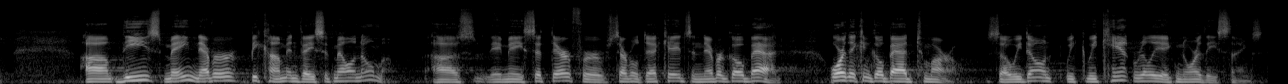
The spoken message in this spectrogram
Um, these may never become invasive melanoma. Uh, they may sit there for several decades and never go bad, or they can go bad tomorrow. So we, don't, we, we can't really ignore these things.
